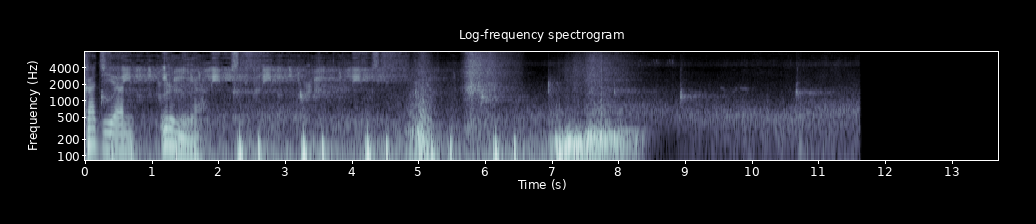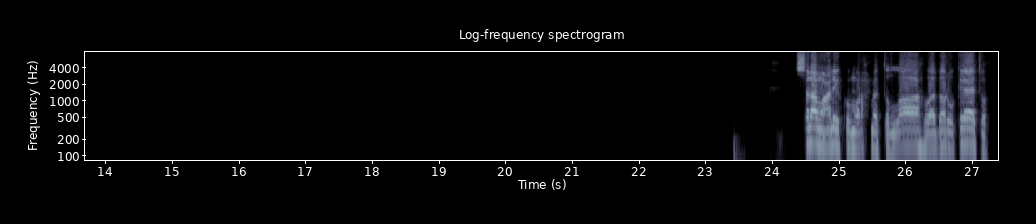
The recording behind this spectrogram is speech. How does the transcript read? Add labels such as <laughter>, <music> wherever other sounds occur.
Kajian Ilmiah. السلام عليكم ورحمة الله وبركاته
